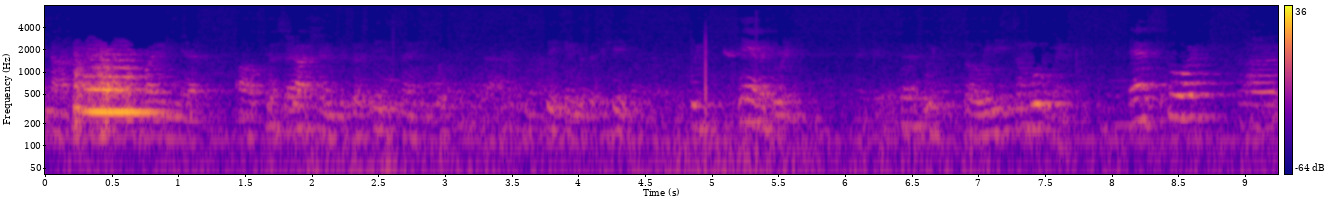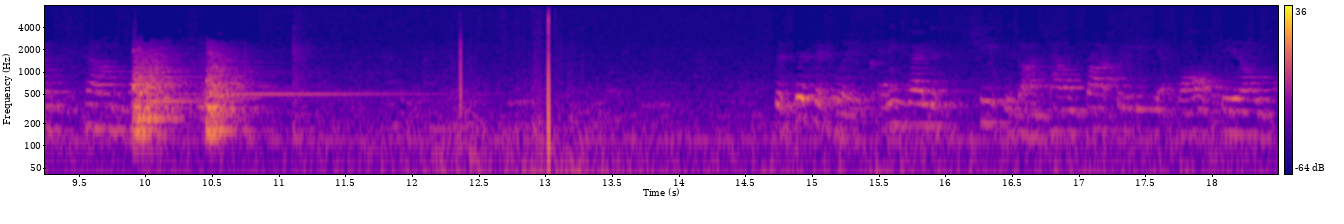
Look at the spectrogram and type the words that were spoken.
in our, my uh, uh, discussion, because these things, was, uh, speaking with the chief, we can't agree. So we need some movement. Escort town property. Typically, anytime the chief is on town property, a ball field,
